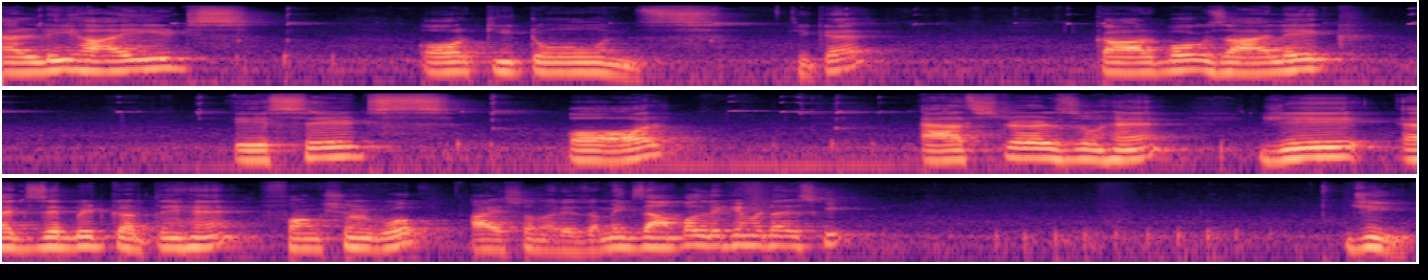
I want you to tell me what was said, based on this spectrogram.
एल्डिहाइड्स और कीटोन्स ठीक है? कार्बोक्साइलिक एसिड्स और एस्टर्स जो हैं, ये एग्जिबिट करते हैं फंक्शनल ग्रुप आइसोमेरिज्म एग्जांपल देखें बेटा इसकी। जी।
